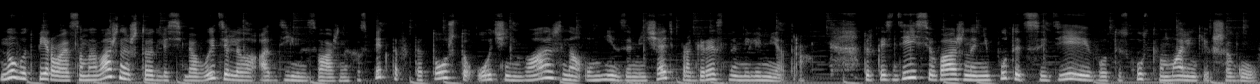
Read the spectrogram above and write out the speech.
Но вот первое, самое важное, что я для себя выделила, один из важных аспектов, это то, что очень важно уметь замечать прогресс на миллиметрах. Только здесь важно не путать с идеей вот искусства маленьких шагов.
